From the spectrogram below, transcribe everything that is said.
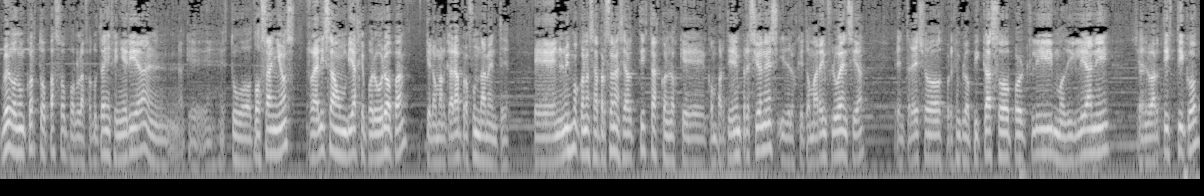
luego de un corto paso por la Facultad de Ingeniería en la que estuvo dos años, realiza un viaje por Europa que lo marcará profundamente. Eh, en el mismo conoce a personas y artistas con los que compartirá impresiones y de los que tomará influencia, entre ellos, por ejemplo, Picasso, Paul Klee, Modigliani, en lo artístico,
